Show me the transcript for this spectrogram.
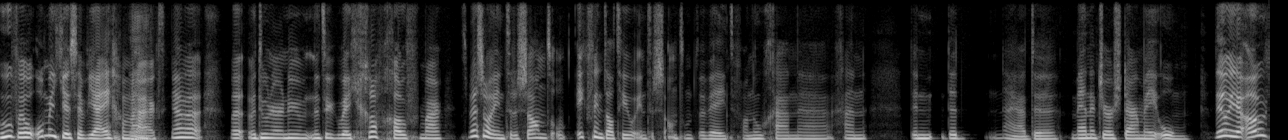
hoeveel ommetjes heb jij gemaakt? Ja, we, we, we doen er nu natuurlijk een beetje grappig over, maar het is best wel interessant. Om, ik vind dat heel interessant om te weten van hoe gaan, eh, gaan de, de, nou ja, de managers daarmee om. Wil je ook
